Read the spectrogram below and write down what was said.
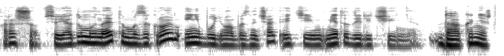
Хорошо, все, я думаю, на этом мы закроем и не будем обозначать эти методы лечения. Да, конечно.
